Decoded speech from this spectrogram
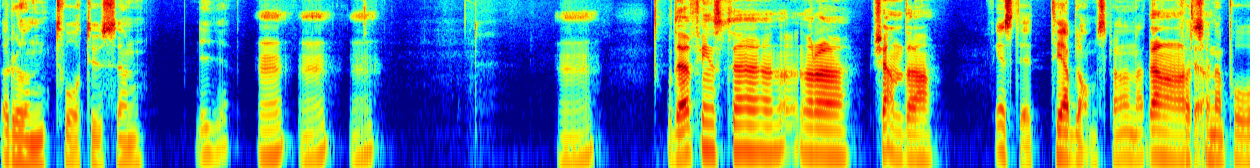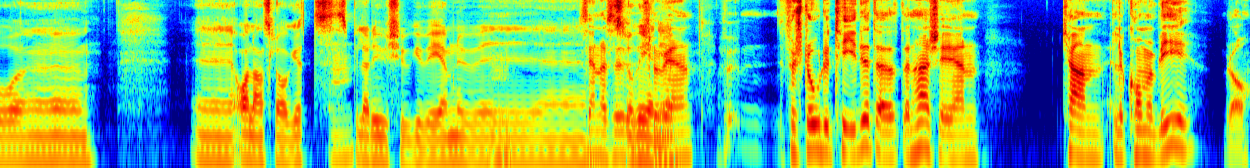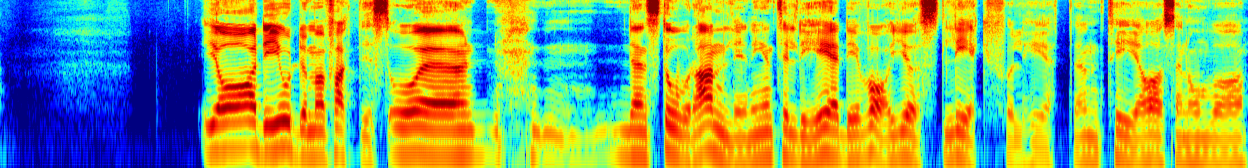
runt 2009. Mm, mm, mm. Mm. Och där finns det några kända, Finns det Thea Bloms bland annat. bland annat. Fått Ja. känna på eh, eh, A-landslaget. Mm. Spelade U20-VM nu i eh, Senast i Slovenien. Slovenien. Förstod du tidigt att den här tjejen kan eller kommer bli bra? Ja, det gjorde man faktiskt. Och eh, Den stora anledningen till det, det var just lekfullheten. Thea har sen hon var,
